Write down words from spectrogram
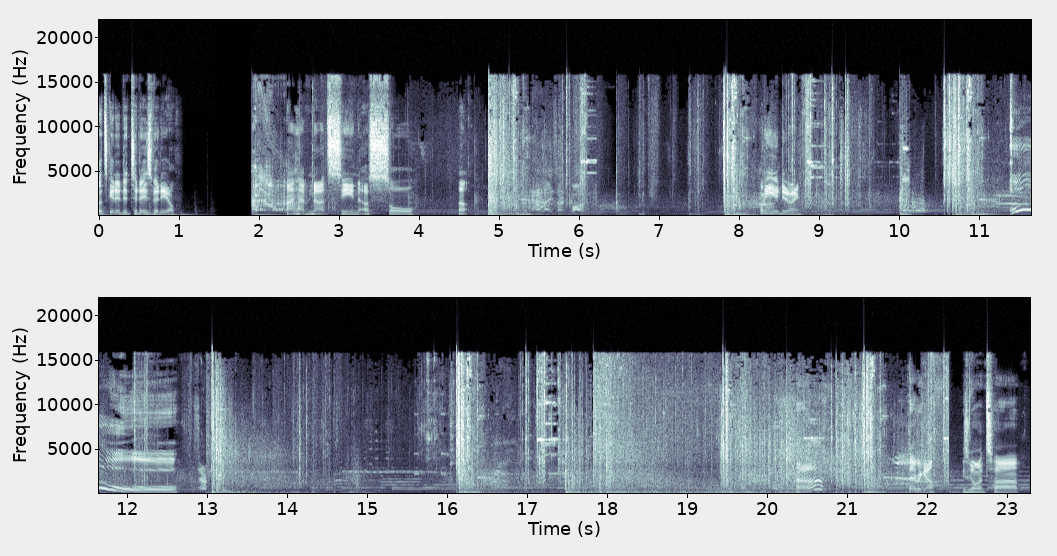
let's get into today's video. I have not seen a soul. Oh. What are you doing? Ooh! Huh? There we go. He's going top.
